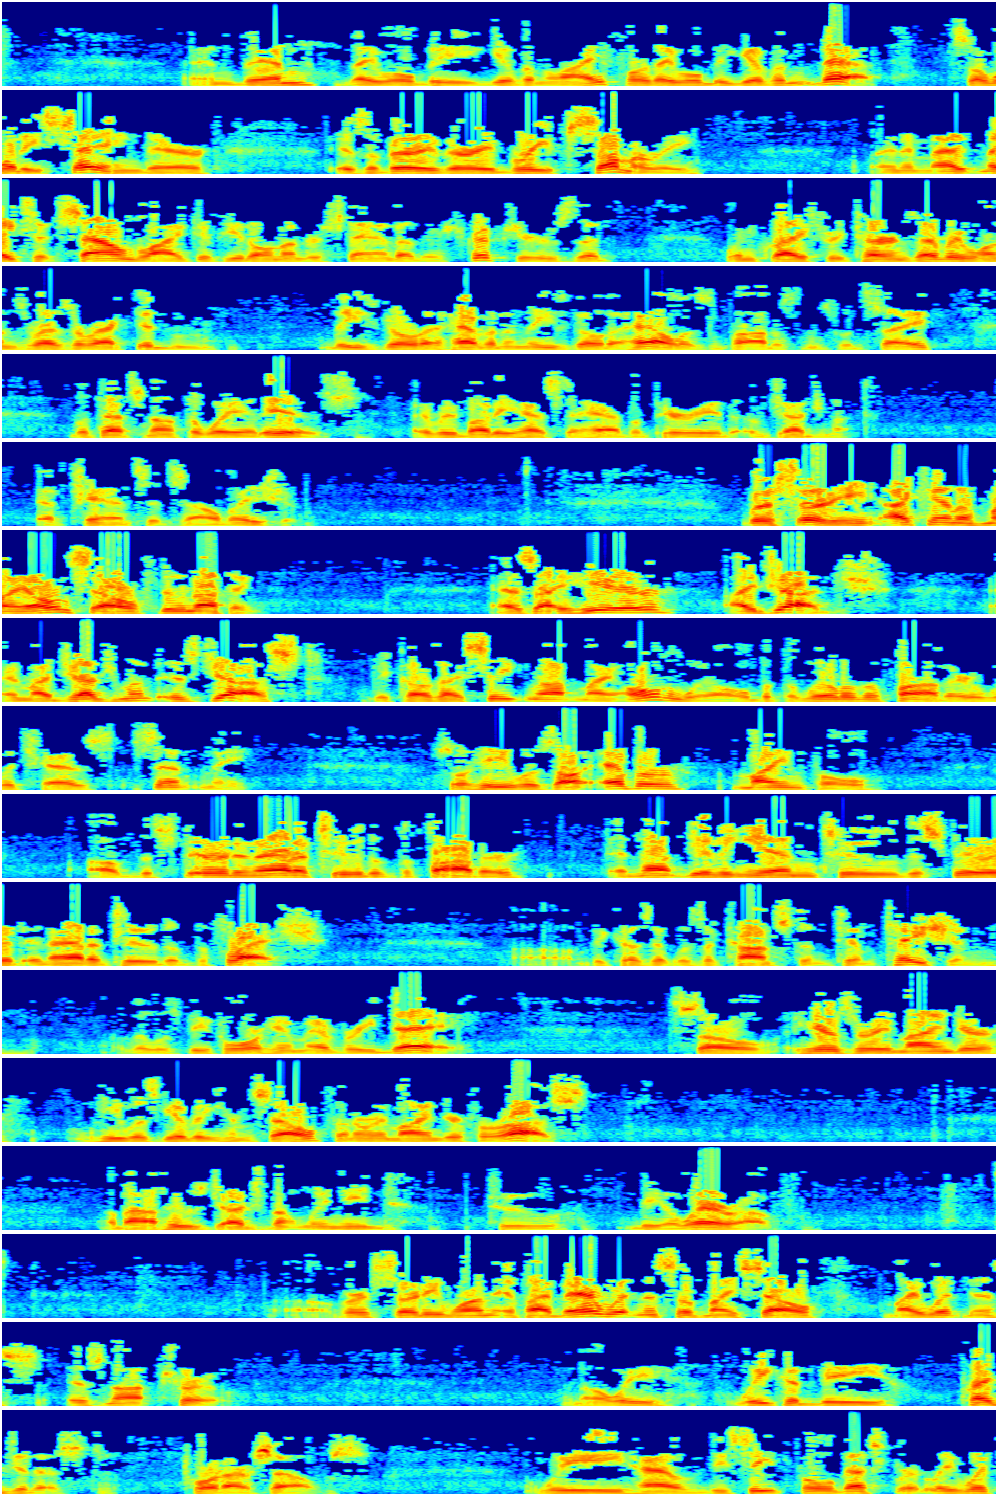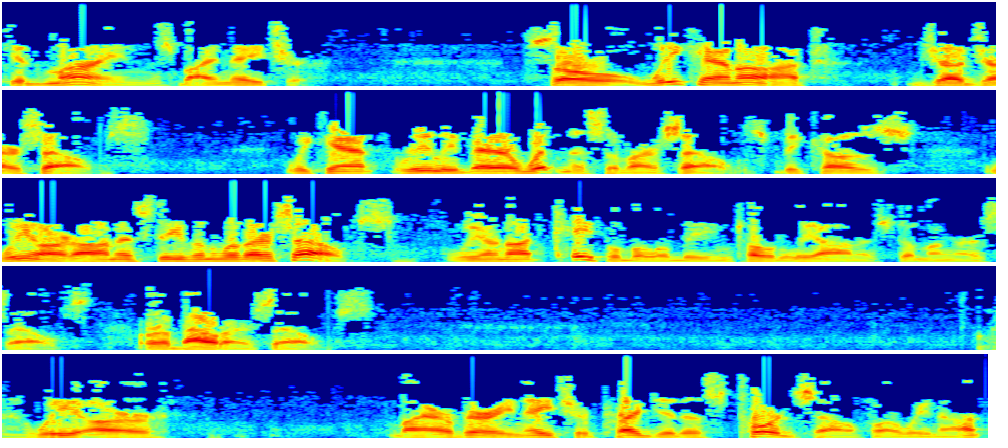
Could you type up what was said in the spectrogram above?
And then they will be given life or they will be given death. So what he's saying there is a very, very brief summary, and it makes it sound like, if you don't understand other scriptures, that when Christ returns, everyone's resurrected and these go to heaven and these go to hell, as the Protestants would say. But that's not the way it is. Everybody has to have a period of judgment, a chance at salvation. Verse 30 I can of my own self do nothing. As I hear, I judge, and my judgment is just, because I seek not my own will, but the will of the Father which has sent me. So he was ever mindful of the spirit and attitude of the Father and not giving in to the spirit and attitude of the flesh uh, because it was a constant temptation that was before him every day. So here's a reminder he was giving himself and a reminder for us about whose judgment we need to be aware of. Uh, verse 31 If I bear witness of myself, my witness is not true. You know, we, we could be prejudiced toward ourselves. We have deceitful, desperately wicked minds by nature. So we cannot judge ourselves. We can't really bear witness of ourselves because we aren't honest even with ourselves. We are not capable of being totally honest among ourselves or about ourselves. We are, by our very nature, prejudiced toward self, are we not?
